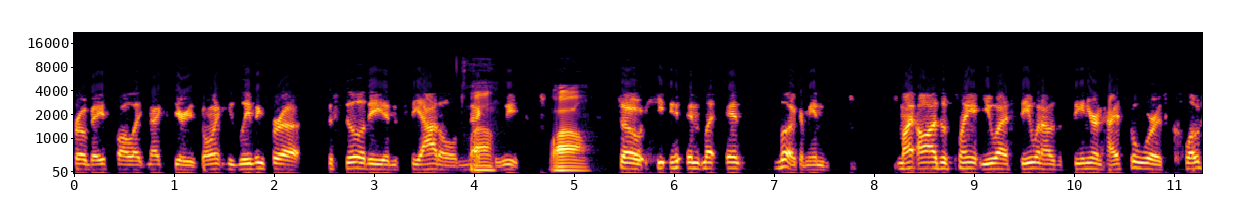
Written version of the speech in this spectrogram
pro baseball like next year. He's going. He's leaving for a facility in Seattle next Wow. week. wow. So he and, and look, I mean, my odds of playing at USC when I was a senior in high school were as close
